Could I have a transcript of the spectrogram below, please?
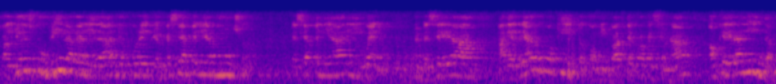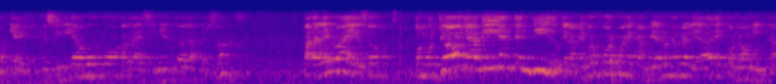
Cuando yo descubrí la realidad, yo, empecé a pelear mucho. Empecé a pelear y bueno, empecé a, a guerrear un poquito con mi parte profesional, aunque era linda porque recibía uno agradecimiento de las personas. Paralelo a eso, como yo ya había entendido que la mejor forma de cambiar una realidad económica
